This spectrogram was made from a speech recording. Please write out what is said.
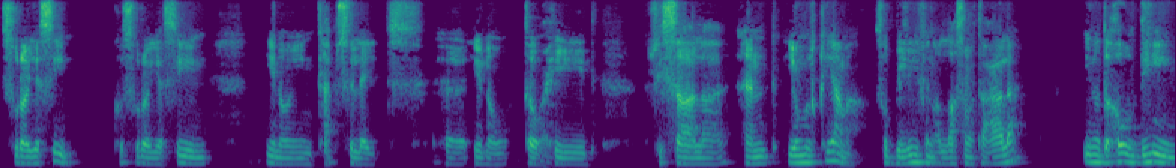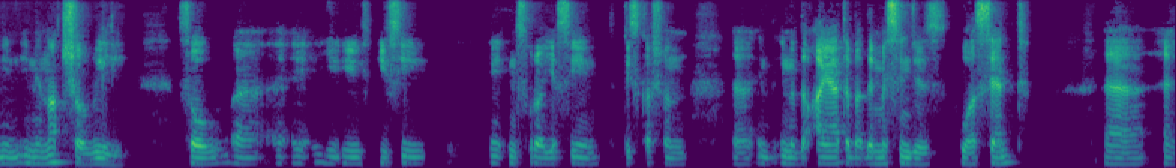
Surah Yasin, because Surah Yasin, you know, encapsulates uh, you know, Tawheed, Risala, and Yawm al Qiyamah. So believe in Allah subhanahu wa ta'ala, you know, the whole deen in, in a nutshell, really. So uh, you, you, you see in Surah Yasin discussion uh, in, in the ayat about the messengers who are sent uh, uh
